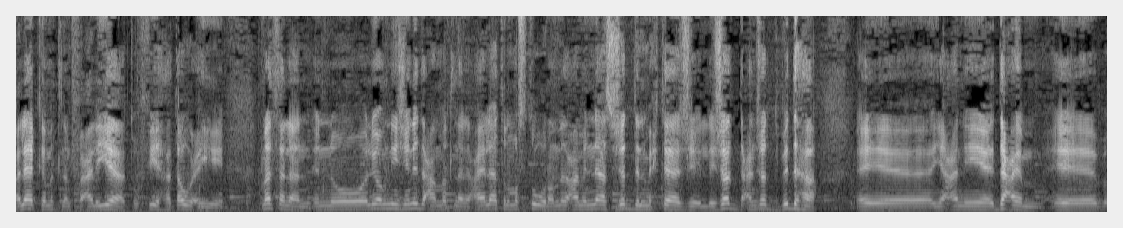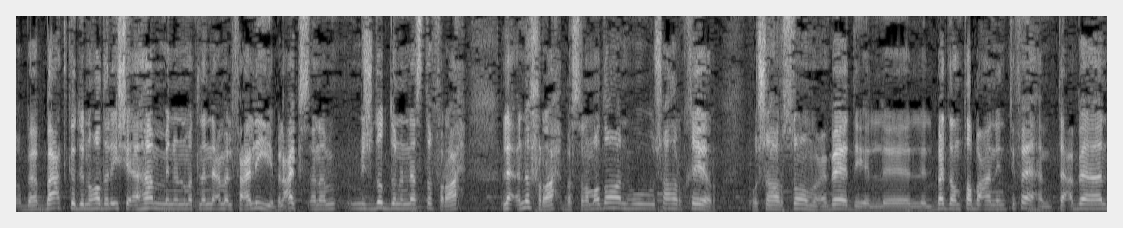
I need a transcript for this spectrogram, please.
ألاقي مثلا فعاليات وفيها توعية مثلا إنه اليوم نيجي ندعم مثلا العائلات المسطورة ندعم الناس جد المحتاجة اللي جد عن جد بدها آه، يعني دعم آه، بعتقد إنه هذا الإشي أهم من إنه مثلا نعمل فعالية. بالعكس أنا مش ضد إنه الناس تفرح. لا نفرح بس رمضان هو شهر خير وشهر صوم وعباده ال- ال- البدن طبعا انت فاهم تعبان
